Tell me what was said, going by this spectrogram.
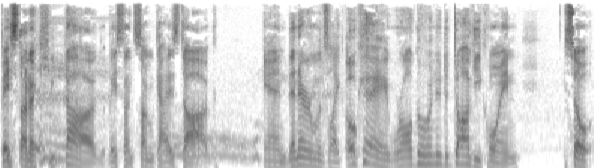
based on a cute dog, based on some guy's dog. And then everyone's like, okay, we're all going into doggy coin. So,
